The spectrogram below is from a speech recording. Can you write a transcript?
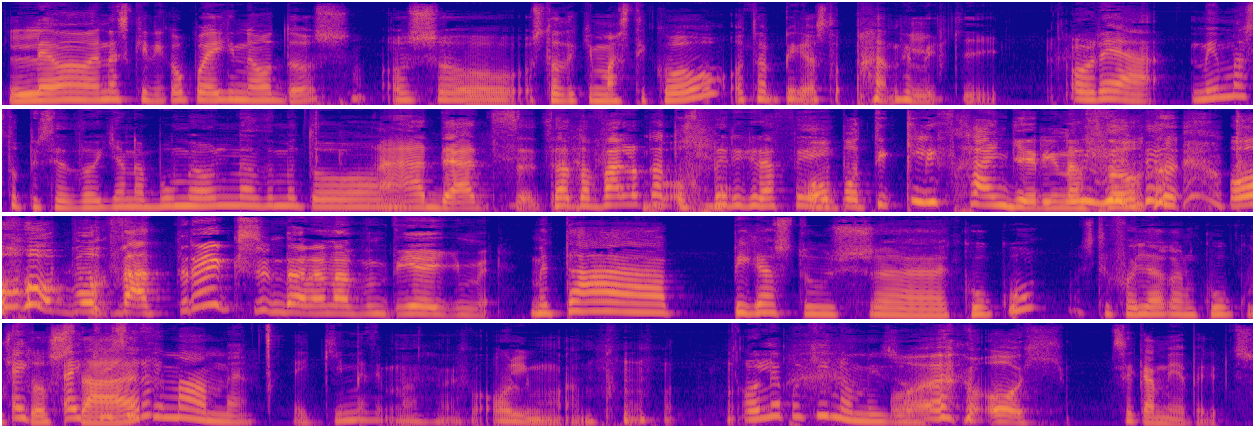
Λέω ένα σκηνικό που έγινε όντως στο δοκιμαστικό όταν πήγα στο πάνελ εκεί. Ωραία. Μην μας το πεις εδώ για να μπούμε όλοι να δούμε το... Άντε, άντε. Θα το βάλω κάτω στην περιγραφή. Όπο, τι cliffhanger είναι αυτό. Όπο, θα τρέξουν τώρα να δουν τι έγινε. Μετά πήγα στους ε, Κούκου, στη φωλιά των Κούκου στο Ε, Εκεί Star. σε θυμάμαι. Εκεί με θυμάμαι. Όλοι μου. Όλοι από εκεί νομίζω. Ε, Όχι, σε καμία περίπτωση.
